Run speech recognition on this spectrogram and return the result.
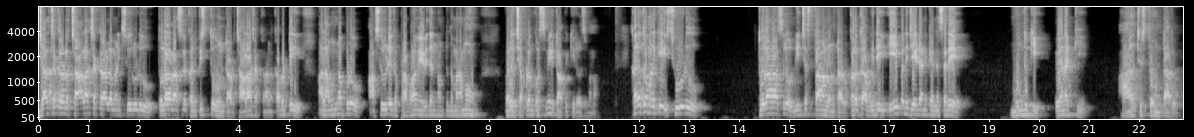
జాత చక్రాల్లో చాలా చక్రాల్లో మనకి సూర్యుడు తులారాశిలో కనిపిస్తూ ఉంటాడు చాలా చక్రాలు కాబట్టి అలా ఉన్నప్పుడు ఆ సూర్యుడు యొక్క ప్రభావం ఏ విధంగా ఉంటుందో మనము వాళ్ళకి చెప్పడం కోసమే ఈ టాపిక్ ఈరోజు మనం. కనుక మనకి సూర్యుడు తులారాశిలో నీచ స్థానంలో ఉంటాడు. కనుక ఇది ఏ పని చేయడానికైనా సరే ముందుకి వెనక్కి ఆలోచిస్తూ ఉంటారు.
